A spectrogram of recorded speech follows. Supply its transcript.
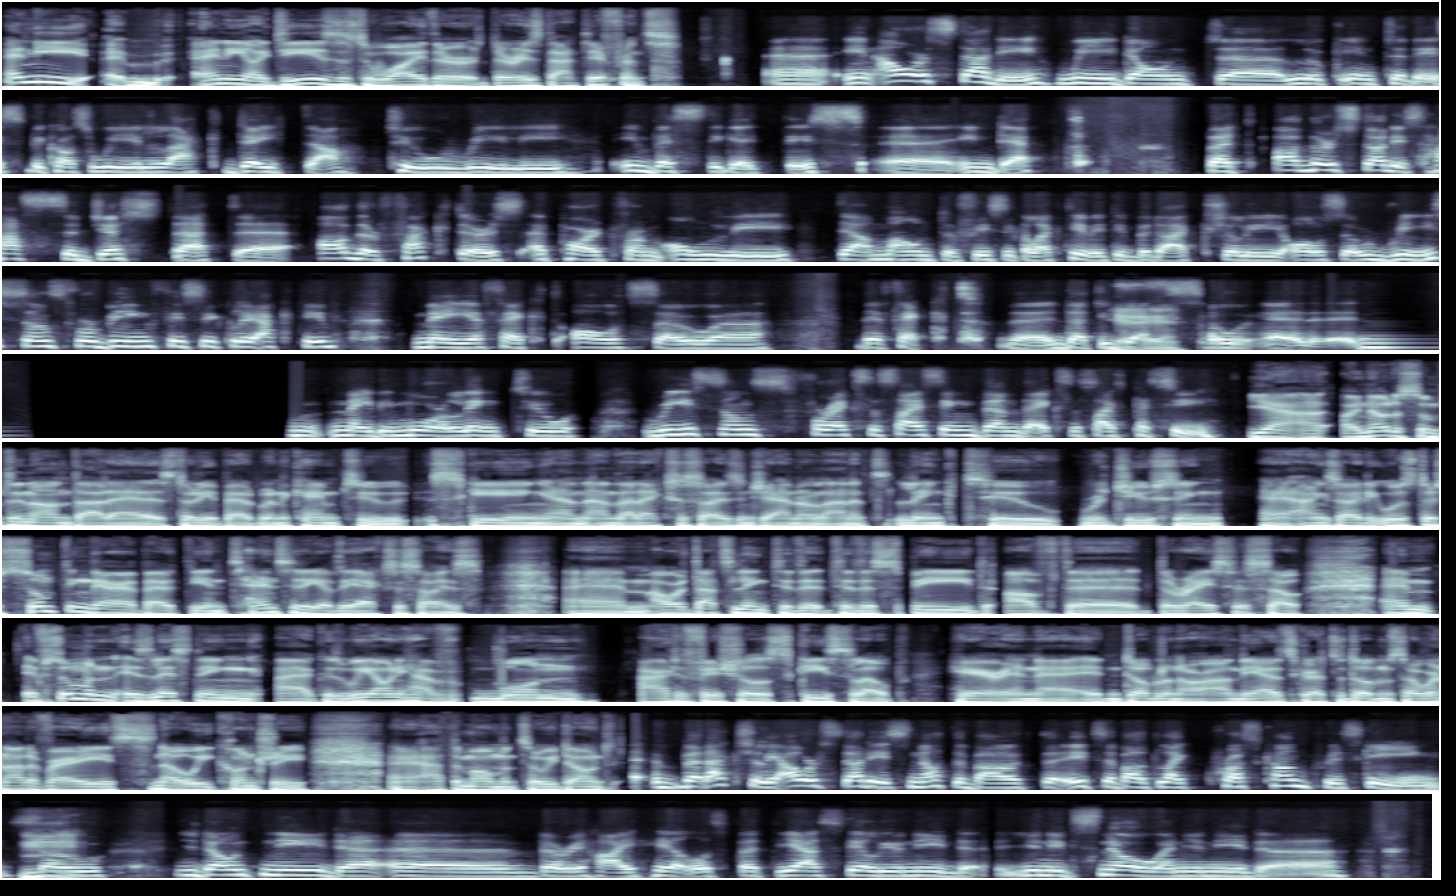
Any um, any ideas as to why there there is that difference? Uh, in our study, we don't uh, look into this because we lack data to really investigate this uh, in depth. But other studies have suggested that uh, other factors, apart from only the amount of physical activity, but actually also reasons for being physically active, may affect also uh, the effect uh, that you yeah, get. Yeah. So maybe more linked to reasons for exercising than the exercise per se. Yeah, I noticed something on that uh, study about when it came to skiing and, and that exercise in general, and it's linked to reducing uh, anxiety. Was there something there about the intensity of the exercise, um, or that's linked to the to the speed of the the races? So, um, if someone is listening, because uh, we only have one artificial ski slope here in uh, in Dublin or on the outskirts of Dublin. So we're not a very snowy country uh, at the moment. So we don't. But actually, our study is not about. It's about like cross country skiing. Mm. So you don't need uh, uh, very high hills, but yeah, still you need you need snow and you need uh,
